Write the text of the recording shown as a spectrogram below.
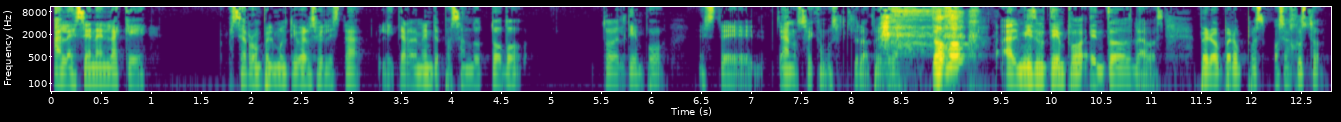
a la escena en la que se rompe el multiverso y le está literalmente pasando todo todo el tiempo, este, ya no sé cómo se titula la película, todo al mismo tiempo en todos lados. Pero, pero pues, o sea, justo,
